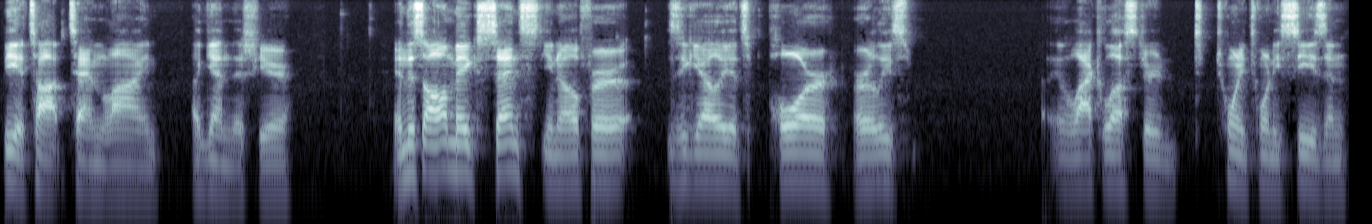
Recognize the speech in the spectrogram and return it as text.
be a top ten line again this year. And this all makes sense, you know, for Zeke Elliott's poor or at least lackluster 2020 season.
